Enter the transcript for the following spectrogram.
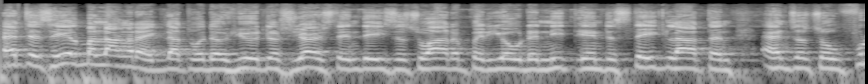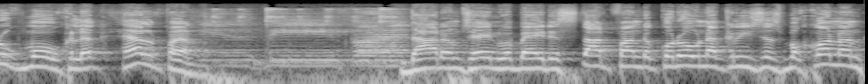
Het is heel belangrijk dat we de huurders juist in deze zware periode niet in de steek laten en ze zo vroeg mogelijk helpen. Daarom zijn we bij de start van de coronacrisis begonnen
